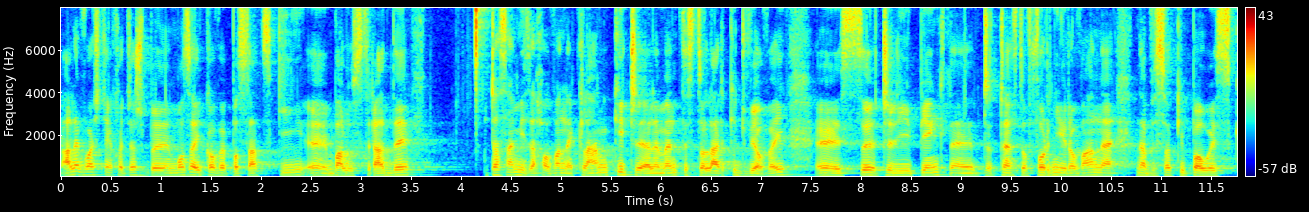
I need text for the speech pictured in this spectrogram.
ale właśnie chociażby mozaikowe posadzki, balustrady, Czasami zachowane klamki czy elementy stolarki drzwiowej, e, czyli piękne, często fornirowane na wysoki połysk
